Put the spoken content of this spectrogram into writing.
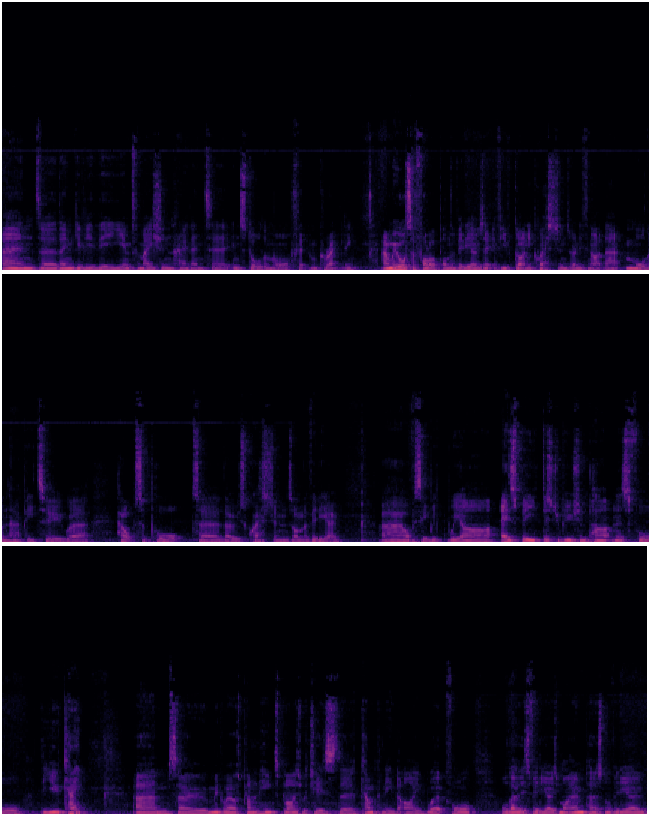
and uh, then give you the information how then to install them or fit them correctly. And we also follow up on the videos. If you've got any questions or anything like that, more than happy to uh, help support uh, those questions on the video. Uh, obviously, we, we are ESBE distribution partners for the UK. Um, so Mid Wales Plumbing Heat Supplies, which is the company that I work for. Although this video is my own personal video,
